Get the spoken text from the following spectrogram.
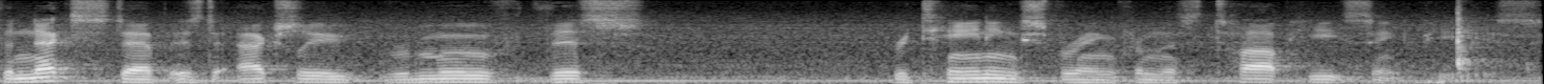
the next step is to actually remove this retaining spring from this top heatsink piece.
